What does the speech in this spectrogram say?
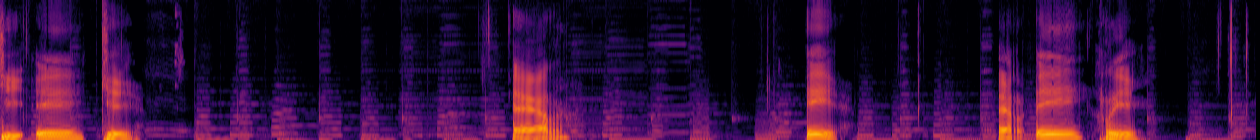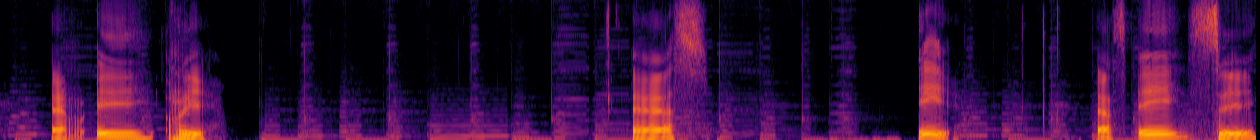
Ký E K. R. E R E R R E R S. E S E C.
